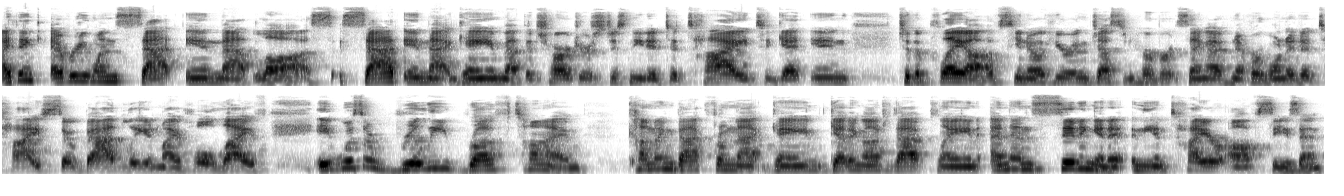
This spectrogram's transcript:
I think everyone sat in that loss, sat in that game that the Chargers just needed to tie to get in to the playoffs. You know, hearing Justin Herbert saying, I've never wanted a tie so badly in my whole life. It was a really rough time coming back from that game, getting onto that plane, and then sitting in it in the entire offseason.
